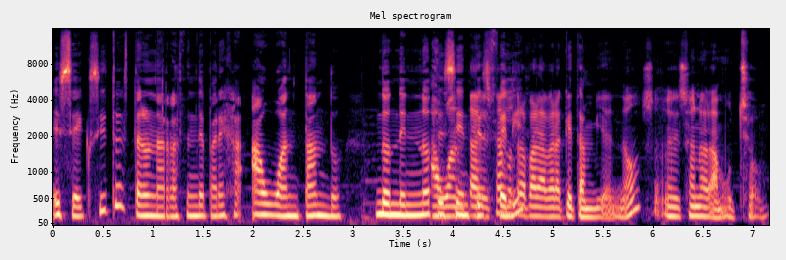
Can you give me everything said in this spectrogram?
¿Es éxito estar en una relación de pareja aguantando donde no te sientes esa feliz. Es otra palabra que también, ¿no? Eh, sonará mucho.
